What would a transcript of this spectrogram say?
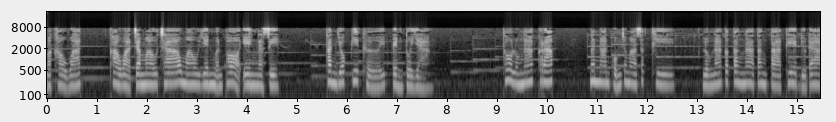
มาเข้าวัดข้าว่าจะเมาเช้าเมาเย็นเหมือนพ่อเองนะสิ ท่านยกพี่เขยเป็นตัวอย่าง โทษหลวงนาครับ นานๆผมจะมาสักทีหลวงนาก็ตั้งหน้าตั้งตาเทศอยู่ได้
